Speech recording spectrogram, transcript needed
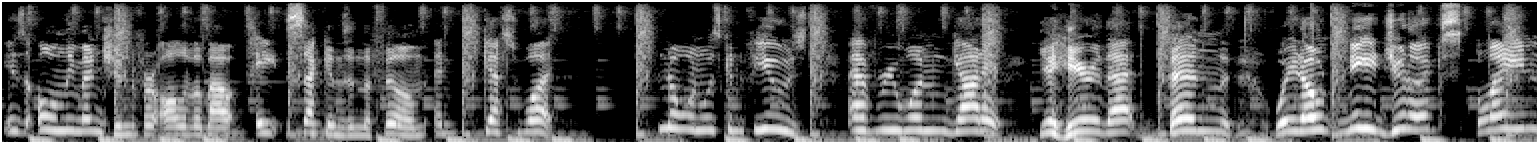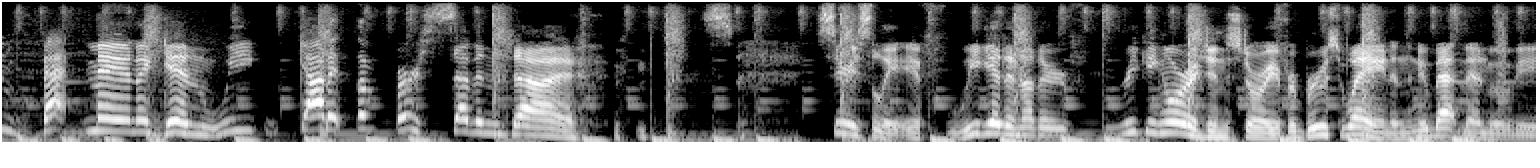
is only mentioned for all of about 8 seconds in the film, and guess what? No one was confused. Everyone got it. You hear that, Ben? We don't need you to explain Batman again. We got it the first seven times. Seriously, if we get another freaking origin story for Bruce Wayne in the new Batman movie.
